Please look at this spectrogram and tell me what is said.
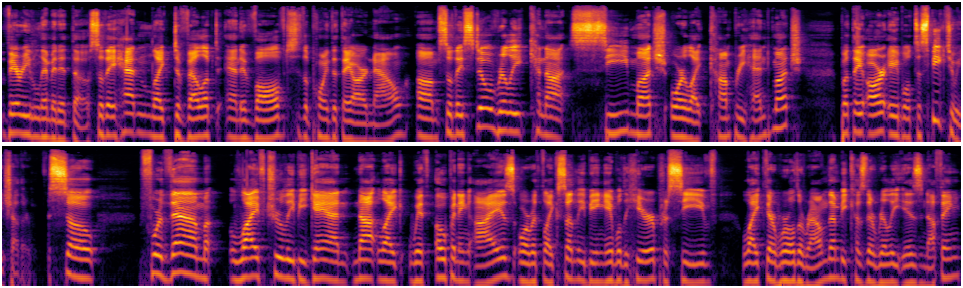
very limited though. So they hadn't like developed and evolved to the point that they are now. Um, so they still really cannot see much or like comprehend much, but they are able to speak to each other. So for them, life truly began not like with opening eyes or with like suddenly being able to hear, perceive like their world around them because there really is nothing.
